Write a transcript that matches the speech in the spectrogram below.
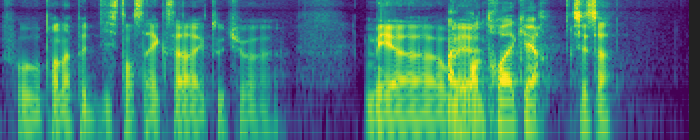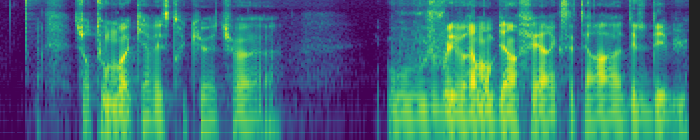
faut prendre un peu de distance avec ça et tout, tu vois. Mais euh, Pas le ouais, prendre trop à cœur. c'est ça. Surtout moi qui avais ce truc, euh, tu vois, où je voulais vraiment bien faire, etc. dès le début.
